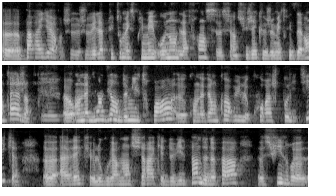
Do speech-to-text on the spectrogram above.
Euh, par ailleurs, je, je, vais là plutôt m'exprimer au nom de la France, c'est un sujet que je maîtrise davantage. Oui. Euh, on a bien vu en 2003 euh, qu'on avait encore eu le courage politique euh, avec le gouvernement de Chirac et de Villepin de ne pas euh, suivre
